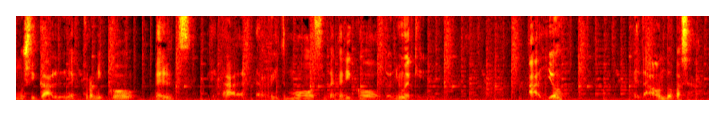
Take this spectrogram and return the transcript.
musika elektroniko beltz eta ritmoz beteriko doinuekin. Aio, eta ondo pasa.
